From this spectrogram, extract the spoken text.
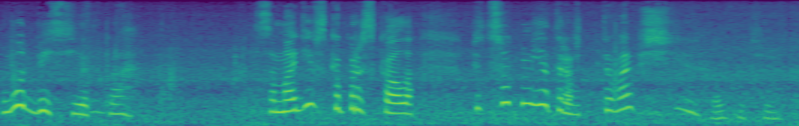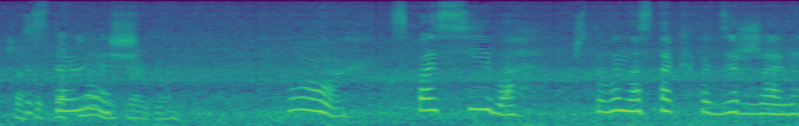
Вот беседка. Самодивска прыскала. 500 метров, это вообще. Сейчас Представляешь? О, спасибо, что вы нас так поддержали.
